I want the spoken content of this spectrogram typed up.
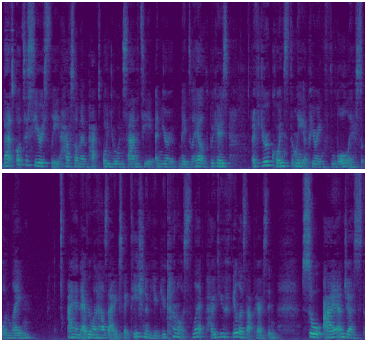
that's got to seriously have some impact on your own sanity and your mental health. Because if you're constantly appearing flawless online and everyone has that expectation of you you cannot slip. How do you feel as that person? So i am just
